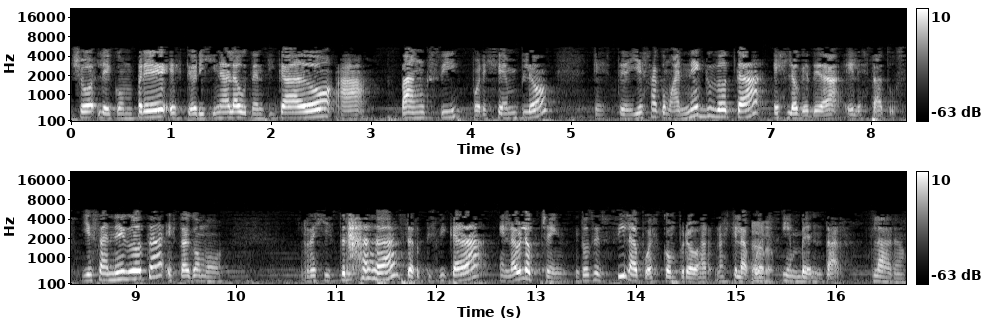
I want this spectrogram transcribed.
yo le compré este original autenticado a Banksy, por ejemplo, este, y esa como anécdota es lo que te da el estatus. Y esa anécdota está como registrada, certificada en la blockchain. Entonces sí la puedes comprobar, no es que la Claro. puedes inventar. Claro,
